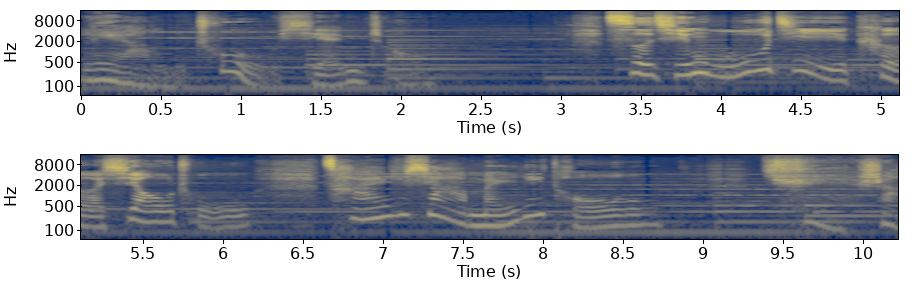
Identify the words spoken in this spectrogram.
两处闲愁。此情无计可消除，才下眉头，却上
